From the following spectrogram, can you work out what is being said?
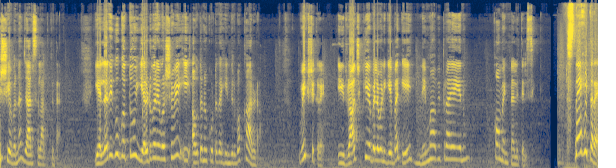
ವಿಷಯವನ್ನು ಜಾರಿಸಲಾಗುತ್ತಿದೆ ಎಲ್ಲರಿಗೂ ಗೊತ್ತು ಎರಡೂವರೆ ವರ್ಷವೇ ಈ ಔತಣಕೂಟದ ಹಿಂದಿರುವ ಕಾರಣ. ವೀಕ್ಷಕರೇ, ಈ ರಾಜಕೀಯ ಬೆಳವಣಿಗೆ ಬಗ್ಗೆ ನಿಮ್ಮ ಅಭಿಪ್ರಾಯ ಏನು? ಕಾಮೆಂಟ್ನಲ್ಲಿ ತಿಳಿಸಿ. ಸ್ನೇಹಿತರೆ,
